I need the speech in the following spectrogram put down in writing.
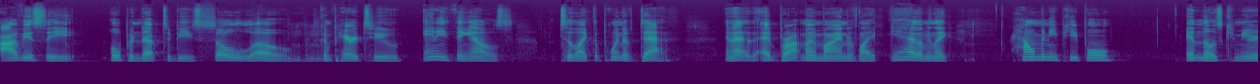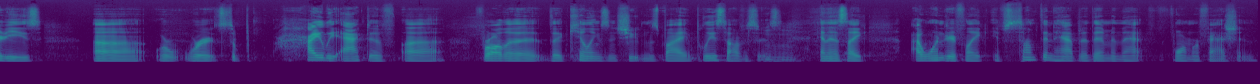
obviously opened up to be so low Mm-hmm. compared to anything else to like the point of death and that it brought my mind of like yeah i mean like how many people in those communities uh, were, were highly active uh, for all the, the killings and shootings by police officers Mm-hmm. and it's like i wonder if like if something happened to them in that form or fashion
